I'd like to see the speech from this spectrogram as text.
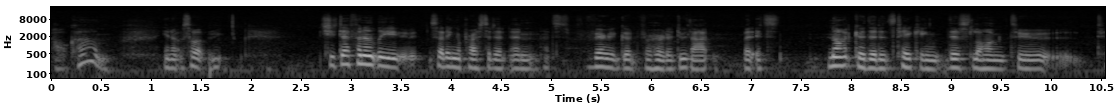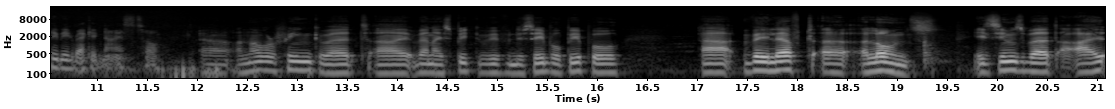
how come, you know? So she's definitely setting a precedent, and that's very good for her to do that. But it's not good that it's taking this long to to be recognized. So. Uh, another thing that I, when I speak with disabled people, uh, they left uh, alone. It seems that I,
